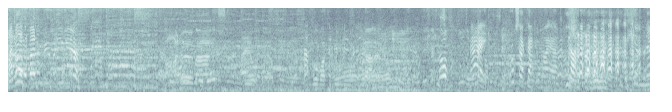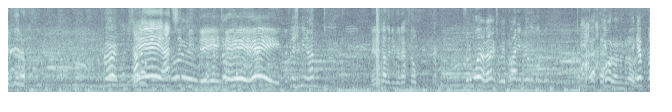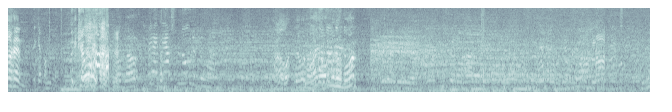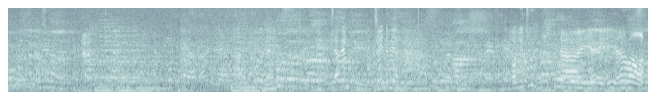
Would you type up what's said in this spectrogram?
Hallo, dat ben ik hier hier. Hey, broekzak daar voor mij aan. Hey, hartstikke idee. Hey, hey. Een flesje bier aan. Nee, dat kan er niet meer recht filmen. Is mooi hè? Ik zal weer een party brillen Ik heb, wacht hem. Ik heb nog niet. Ben jij nergens voor nodig, jongen? Dat wordt nog hoor. Ja, Wim. Zijn er weer. Op YouTube? Ja, hier helemaal.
